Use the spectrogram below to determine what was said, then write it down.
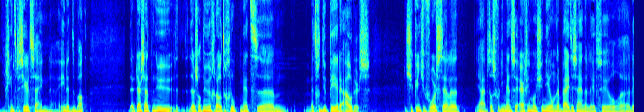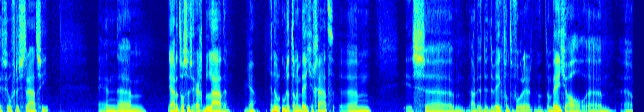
die geïnteresseerd zijn in het debat. Daar, daar, zat nu, daar zat nu een grote groep met, ehm, met gedupeerde ouders. Dus je kunt je voorstellen, ja, het was voor die mensen erg emotioneel om erbij te zijn. Er leeft veel, uh, leeft veel frustratie. En um, ja, dat was dus erg beladen. Ja. En hoe, hoe dat dan een beetje gaat, um, is uh, nou, de, de, de, week van tevoren. Dan weet je al, uh,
